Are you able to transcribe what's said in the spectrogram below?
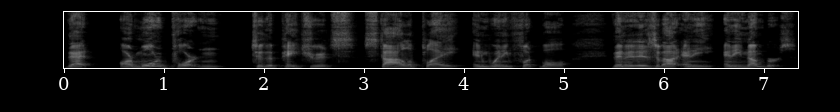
that are more important to the Patriots' style of play and winning football than it is about any any numbers.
